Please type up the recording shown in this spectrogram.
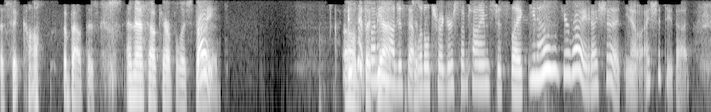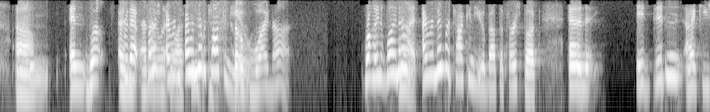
a sitcom about this," and that's how Careful started. Right. Um, Isn't it but funny yeah, how just that little trigger sometimes, just like you know, you're right, I should, you know, I should do that. Um And Well, For and, that and first- I, I rem- I remember talking to so you. Why not? Why, why Yeah. not? I remember talking to you about the first book, and it didn't like you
